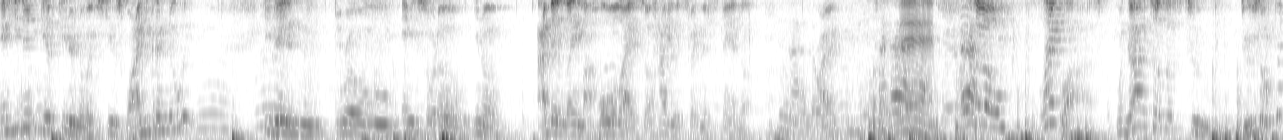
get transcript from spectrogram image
And he didn't give Peter no excuse why he couldn't do it. He mm-hmm. didn't throw any sort of, you know, I've been lame my whole life, so how do you expect me to stand up? Right? Amen. So, likewise, when God tells us to do something,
